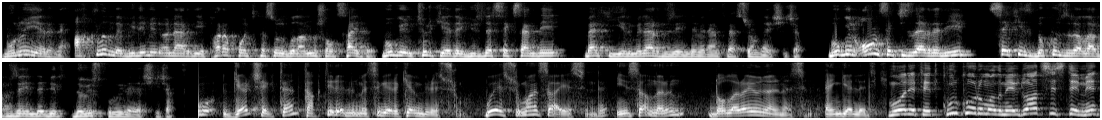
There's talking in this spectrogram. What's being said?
bunun yerine aklın ve bilimin önerdiği para politikası uygulanmış olsaydı bugün Türkiye'de %80 değil belki 20'ler düzeyinde bir enflasyonla yaşayacak. Bugün 18'lerde değil 8-9 liralar düzeyinde bir döviz kuruyla yaşayacak. Bu gerçekten takdir edilmesi gereken bir enstrüman. Bu enstrüman sayesinde insanların dolara yönelmesini engelledik. Muhalefet kur korumalı mevduat sistemi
